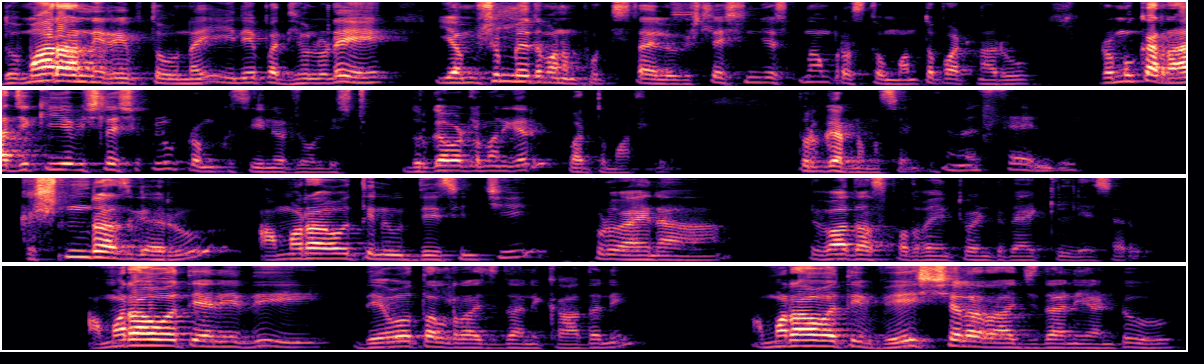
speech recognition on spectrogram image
దుమారాన్ని రేపుతూ ఉన్నాయి. ఈ నేపథ్యంలోనే ఈ అంశం మీద మనం పూర్తి స్థాయిలో విశ్లేషణ చేసుకుందాం. ప్రస్తుతం మనతో పాటున్నారు ప్రముఖ రాజకీయ విశ్లేషకులు ప్రముఖ సీనియర్ జర్నలిస్ట్ దుర్గా వడ్లమణి గారు. వారితో మాట్లాడదాం. దుర్గా నమస్తే అండి. నమస్తే అండి. కృష్ణరాజు గారు అమరావతిని ఉద్దేశించి ఇప్పుడు ఆయన వివాదాస్పదమైనటువంటి వ్యాఖ్యలు చేశారు. అమరావతి అనేది దేవతల రాజధాని కాదని అమరావతి వేశ్యల రాజధాని అంటూ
